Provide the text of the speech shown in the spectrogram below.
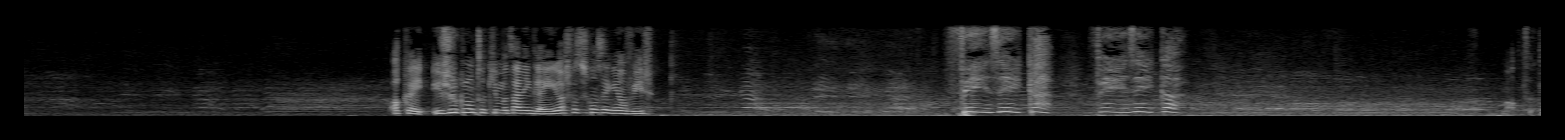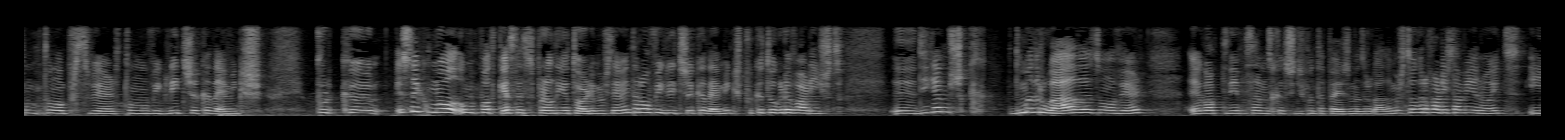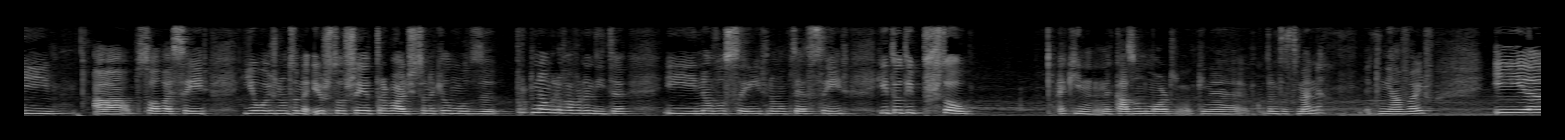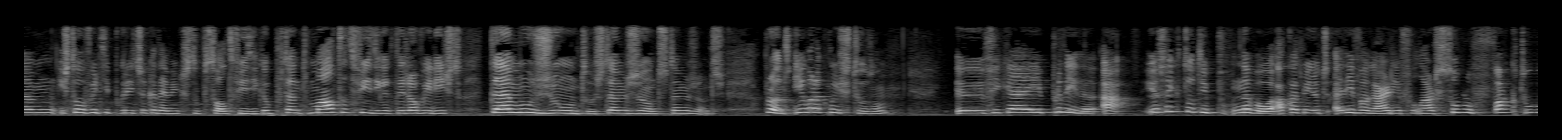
Ok, eu juro que não estou aqui a matar ninguém. Eu acho que vocês conseguem ouvir. Física! Física! Malta, como estão a perceber, estão a ouvir gritos académicos, porque eu sei que o meu, o meu podcast é super aleatório, mas devem estar a ouvir gritos académicos porque eu estou a gravar isto, uh, digamos que de madrugada, estão a ver? Eu agora podia passar a música dos de pontapés de madrugada, mas estou a gravar isto à meia-noite e ah, o pessoal vai sair e eu hoje não estou, na, eu estou cheia de trabalho, estou naquele mood de porque não gravar varandita e não vou sair, não me apetece sair. E então, tipo, estou aqui na casa onde moro, aqui na, durante a semana, aqui em Aveiro, e, um, estou a ouvir tipo gritos académicos do pessoal de física. Portanto, malta de física que esteja a ouvir isto, estamos juntos, estamos juntos, estamos juntos. Pronto, e agora com isto tudo, uh, fiquei perdida. Ah, eu sei que estou, tipo, na boa, há 4 minutos a divagar e a falar sobre o facto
